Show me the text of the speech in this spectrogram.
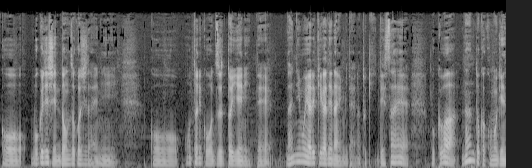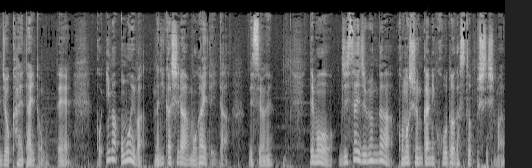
こう、僕自身どん底時代に、こう、本当にこうずっと家にいて、何にもやる気が出ないみたいな時でさえ、僕は何とかこの現状を変えたいと思って、こう今思えば何かしらもがいていたですよね。でも、実際自分がこの瞬間に行動がストップしてしまう。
